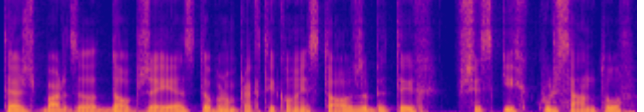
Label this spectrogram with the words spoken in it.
też bardzo dobrze jest, dobrą praktyką jest to, żeby tych wszystkich kursantów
